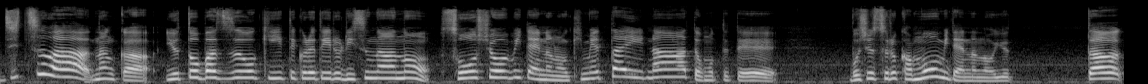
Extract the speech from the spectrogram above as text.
実はなんかゆとバズを聞いてくれているリスナーの総称みたいなのを決めたいなって思ってて募集するかもみたいなのを言った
